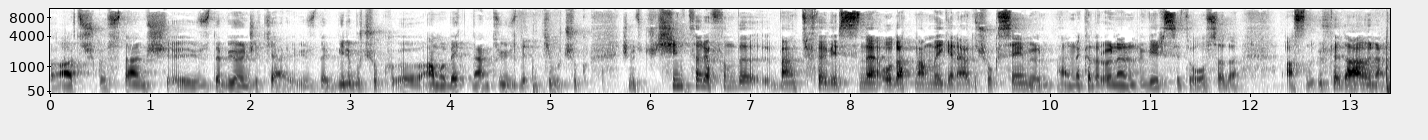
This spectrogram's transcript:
e, artış göstermiş e, yüzde bir önceki ay yüzde 1.5 e, ama beklenti yüzde 2.5. Şimdi Çin tarafında ben tüfe verisine odaklanmayı genelde çok sevmiyorum. Her ne kadar önemli bir veri seti olsa da aslında üfe daha önemli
